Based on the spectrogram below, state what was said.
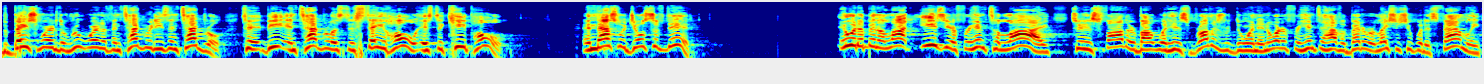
The base word, the root word of integrity is integral. To be integral is to stay whole, is to keep whole. And that's what Joseph did. It would have been a lot easier for him to lie to his father about what his brothers were doing in order for him to have a better relationship with his family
